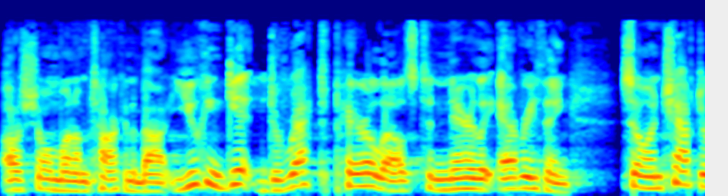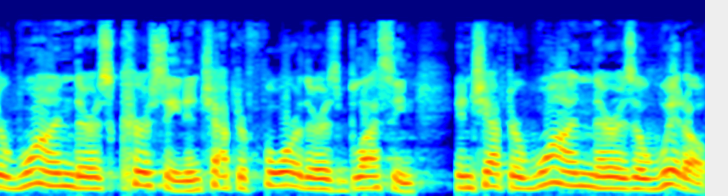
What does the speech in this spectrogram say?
I'll show them what I'm talking about. You can get direct parallels to nearly everything. So in chapter one, there is cursing. In chapter four, there is blessing. In chapter one, there is a widow.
